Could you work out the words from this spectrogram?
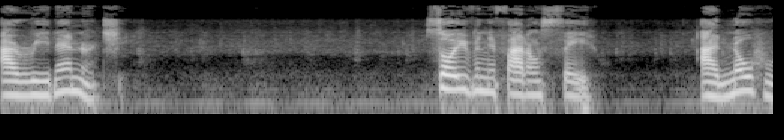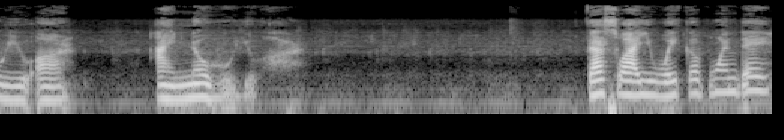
I read energy. So even if I don't say, I know who you are, I know who you are. That's why you wake up one day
